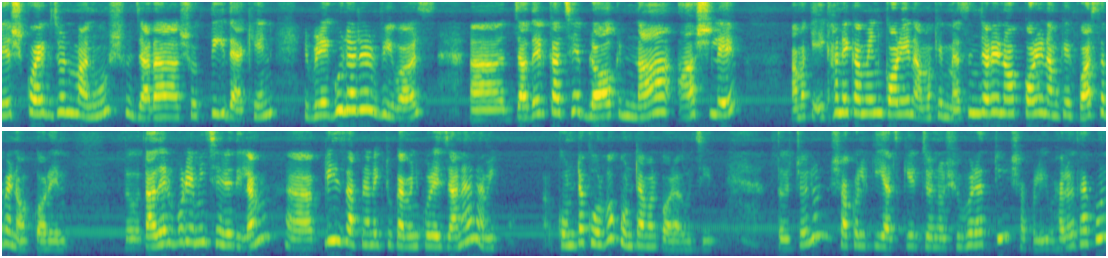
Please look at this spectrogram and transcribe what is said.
বেশ কয়েকজন মানুষ যারা সত্যিই দেখেন রেগুলারের ভিউয়ার্স যাদের কাছে ব্লগ না আসলে আমাকে এখানে কমেন্ট করেন, আমাকে মেসেঞ্জারে নক করেন, আমাকে হোয়াটসঅ্যাপে নক করেন। তো তাদের উপরে আমি ছেড়ে দিলাম। প্লিজ আপনারা একটু কমেন্ট করে জানান, আমি কোনটা করব, কোনটা আমার করা উচিত। তো চলুন সকল কি আজকের জন্য শুভরাত্রি। সকলেই ভালো থাকুন।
